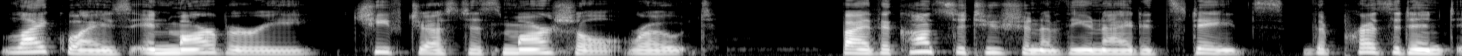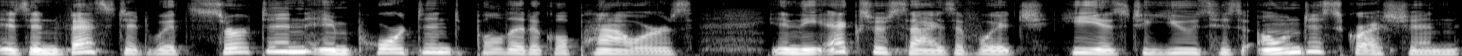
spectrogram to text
Likewise, in Marbury, Chief Justice Marshall wrote By the Constitution of the United States, the President is invested with certain important political powers, in the exercise of which he is to use his own discretion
